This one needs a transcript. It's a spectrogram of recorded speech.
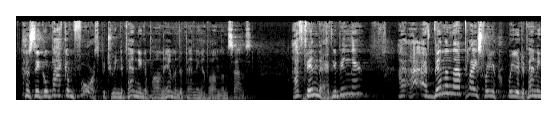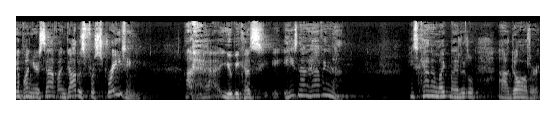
Because they go back and forth between depending upon Him and depending upon themselves. I've been there. Have you been there? I, have been in that place where you're, where you're depending upon yourself, and God is frustrating uh, you because He's not having that. He's kind of like my little uh, daughter,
